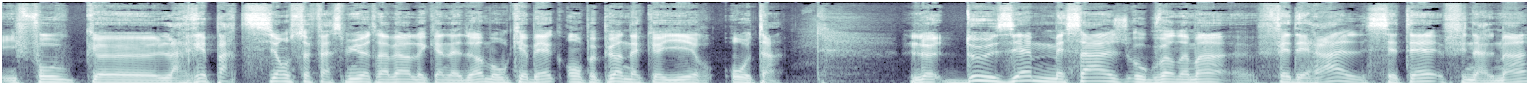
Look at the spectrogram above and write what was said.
il faut que la répartition se fasse mieux à travers le Canada, mais au Québec, on peut plus en accueillir autant. Le deuxième message au gouvernement euh, fédéral, c'était finalement,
